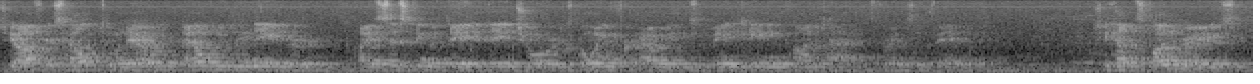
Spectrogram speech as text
She offers help to an elderly neighbor by assisting with day-to-day chores, going for outings, and maintaining contact with friends and family. She helps fundraise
